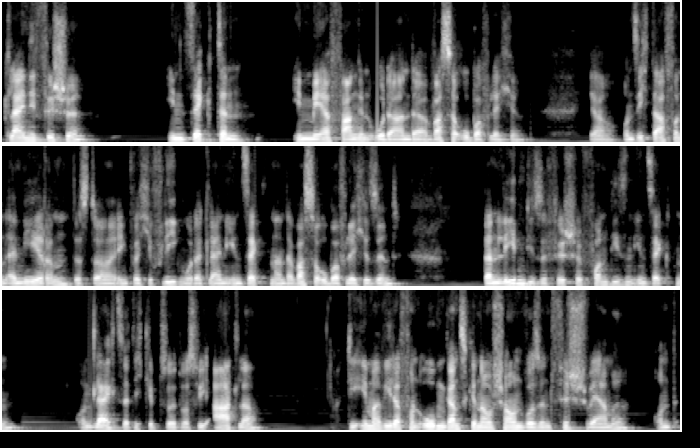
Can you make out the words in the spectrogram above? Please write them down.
kleine Fische Insekten im Meer fangen oder an der Wasseroberfläche, ja, und sich davon ernähren, dass da irgendwelche Fliegen oder kleine Insekten an der Wasseroberfläche sind, dann leben diese Fische von diesen Insekten und gleichzeitig gibt es so etwas wie Adler, die immer wieder von oben ganz genau schauen, wo sind Fischschwärme und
